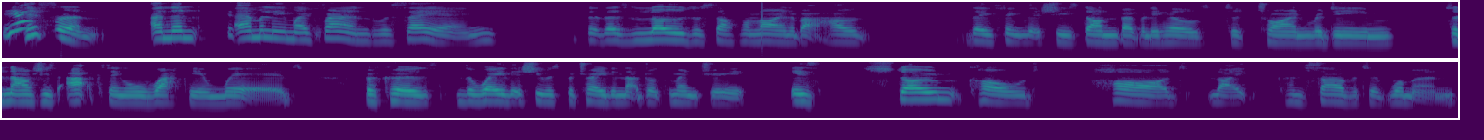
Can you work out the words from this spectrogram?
yeah. Different. And then It's- Emily, my friend, was saying that there's loads of stuff online about how they think that she's done Beverly Hills to try and redeem. So now she's acting all wacky and weird because the way that she was portrayed in that documentary is stone cold, hard, like conservative woman.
